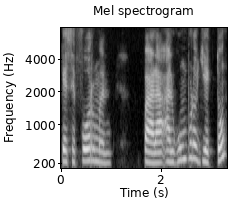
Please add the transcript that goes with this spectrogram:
que se forman para algún proyecto,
